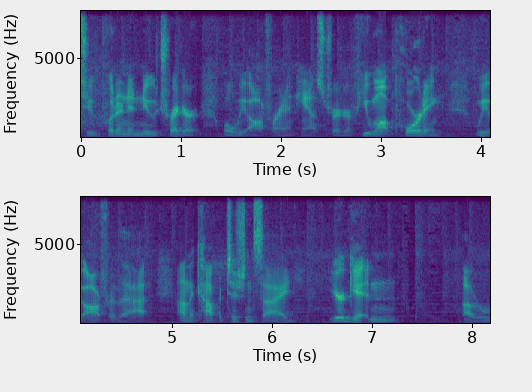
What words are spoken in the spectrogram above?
to put in a new trigger, well, we offer an enhanced trigger. If you want porting, we offer that. On the competition side, you're getting a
